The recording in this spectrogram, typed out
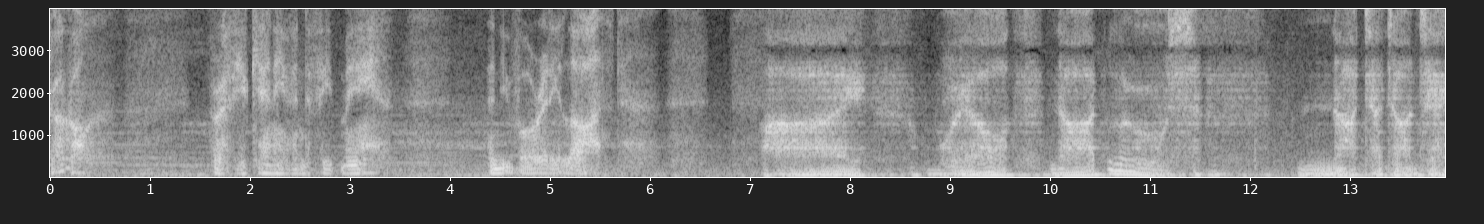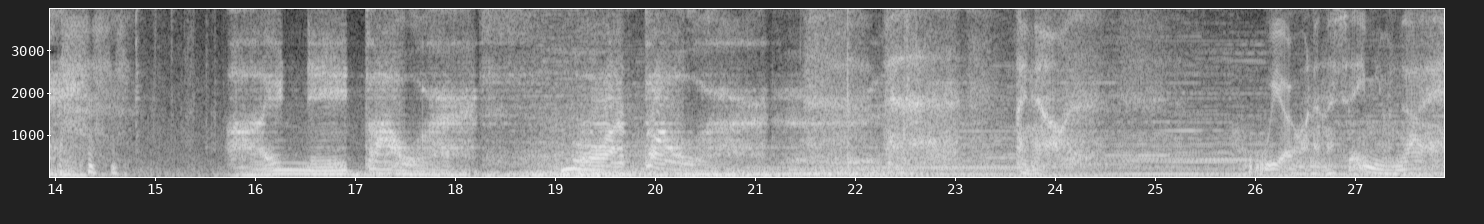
Struggle. For if you can't even defeat me, then you've already lost. I will not lose. Not to Dante. I need power. More power. I know. We are one and the same, you and I.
